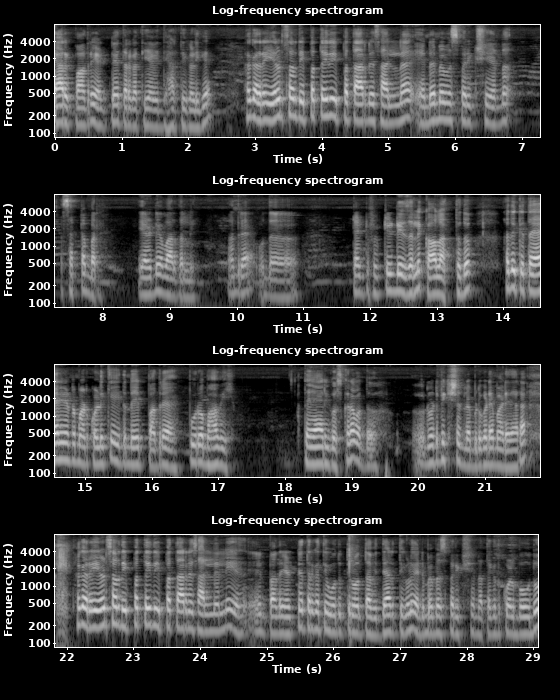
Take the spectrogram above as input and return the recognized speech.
ಯಾರಪ್ಪ ಅಂದರೆ ಎಂಟನೇ ತರಗತಿಯ ವಿದ್ಯಾರ್ಥಿಗಳಿಗೆ ಹಾಗಾದರೆ ಎರಡು ಸಾವಿರದ ಇಪ್ಪತ್ತೈದು, ಇಪ್ಪತ್ತಾರನೇ ಸಾಲಿನ ಎನ್ ಎಂ ಎಂ ಎಸ್ ಪರೀಕ್ಷೆಯನ್ನು ಸೆಪ್ಟೆಂಬರ್ ಎರಡನೇ ವಾರದಲ್ಲಿ, ಅಂದರೆ ಒಂದು ಟೆನ್ ಟು ಫಿಫ್ಟೀನ್ ಡೇಸಲ್ಲಿ ಕಾಲ್ ಆಗ್ತದೋ. ಅದಕ್ಕೆ ತಯಾರಿಯನ್ನು ಮಾಡ್ಕೊಳ್ಳಿಕ್ಕೆ ಇದನ್ನು ಏನಪ್ಪ ಅಂದರೆ ಪೂರ್ವಭಾವಿ ತಯಾರಿಗೋಸ್ಕರ ಒಂದು ನೋಟಿಫಿಕೇಷನ್ ಬಿಡುಗಡೆ ಮಾಡಿದ್ದಾರೆ. ಹಾಗಾದರೆ ಎರಡು ಸಾವಿರದ ಇಪ್ಪತ್ತೈದು, ಇಪ್ಪತ್ತಾರನೇ ಸಾಲಿನಲ್ಲಿ ಏನಪ್ಪ ಅಂದರೆ ಎಂಟನೇ ತರಗತಿ ಓದುತ್ತಿರುವಂಥ ವಿದ್ಯಾರ್ಥಿಗಳು ಎನ್ ಎಂ ಎಂ ಎಸ್ ಪರೀಕ್ಷೆಯನ್ನು ತೆಗೆದುಕೊಳ್ಬೋದು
